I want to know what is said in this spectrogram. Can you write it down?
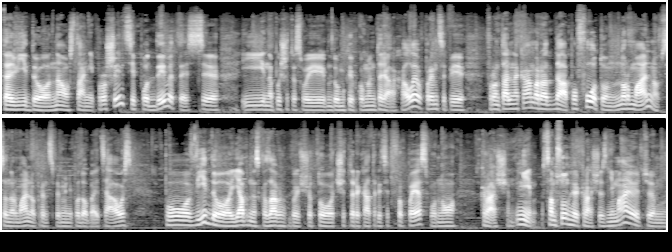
та відео на останній прошивці. Подивитесь е, і напишете свої думки в коментарях. Але, в принципі, фронтальна камера, да, по фото нормально, все нормально, в принципі, мені подобається. А ось по відео я б не сказав що то 4К 30 FPS, воно краще. Ні, Samsung краще знімають. Ем,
